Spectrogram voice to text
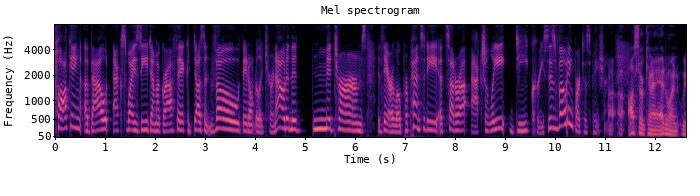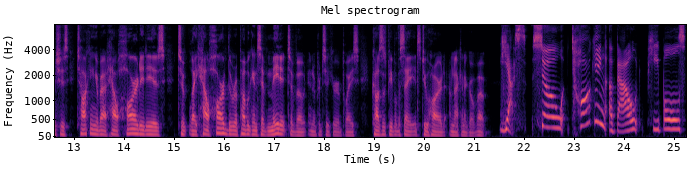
talking about XYZ demographic doesn't vote, they don't really turn out in the midterms, their low propensity, etc., actually decreases voting participation. Uh, uh, also, can I add one, which is talking about how hard it is to like how hard the Republicans have made it to vote in a particular place causes people to say it's too hard. I'm not going to go vote. Yes. So, talking about people's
